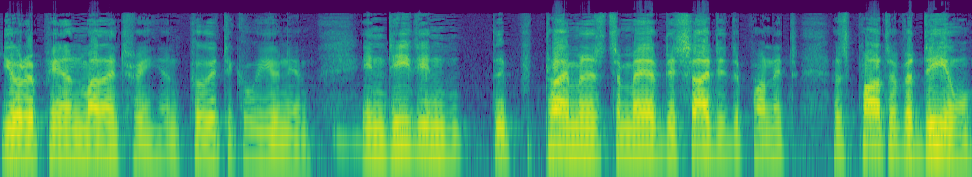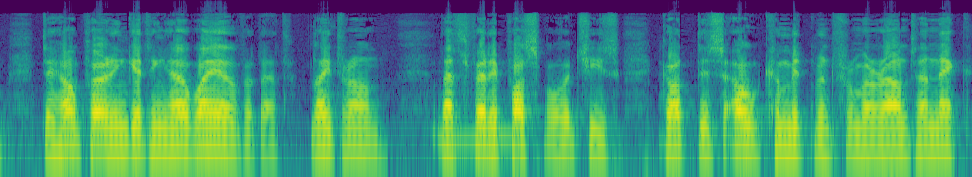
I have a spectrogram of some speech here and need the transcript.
European monetary and political union. Mm-hmm. Indeed, in the Prime Minister may have decided upon it as part of a deal to help her in getting her way over that later on. That's very mm-hmm. possible that she's got this old commitment from around her neck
